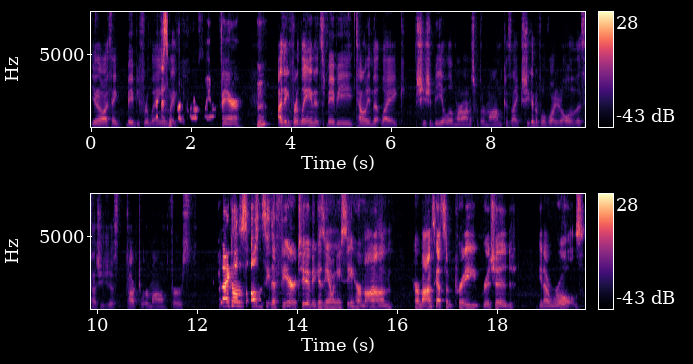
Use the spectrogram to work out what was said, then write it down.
you know, I think maybe for Lane, like, like grossly unfair. Hmm? I think for Lane, it's maybe telling that like she should be a little more honest with her mom because like she could have avoided all of this had she just talked to her mom first. But I can also see the fear too because you know when you see her mom, her mom's got some pretty rigid, you know, rules.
